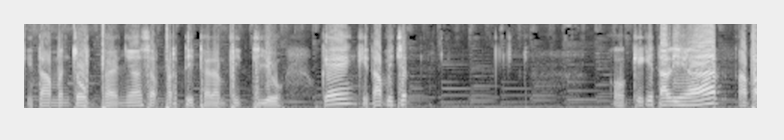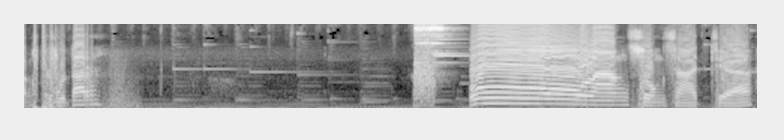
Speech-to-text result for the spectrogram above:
kita mencobanya seperti dalam video. Oke kita pijet Oke kita lihat apakah berputar. Oh langsung saja.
